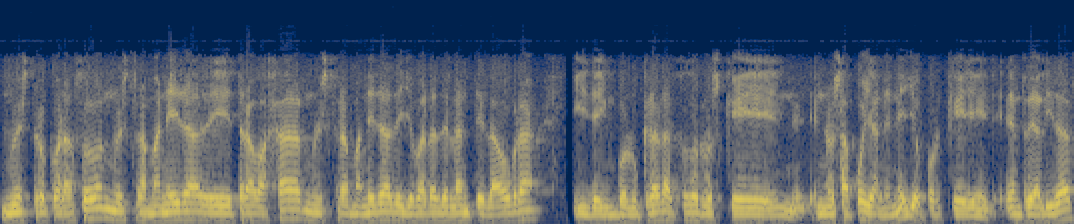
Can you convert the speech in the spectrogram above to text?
nuestro corazón, nuestra manera de trabajar, nuestra manera de llevar adelante la obra y de involucrar a todos los que nos apoyan en ello, porque en realidad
